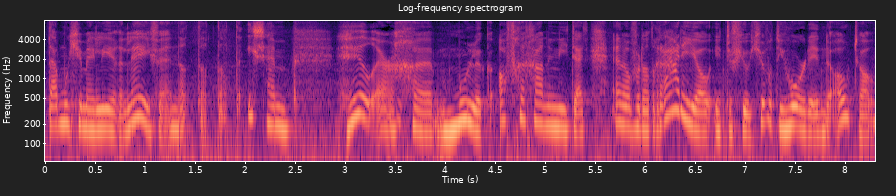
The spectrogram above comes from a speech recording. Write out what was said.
daar moet je mee leren leven. En dat, dat, dat is hem heel erg uh, moeilijk afgegaan in die tijd. En over dat radio-interviewtje, wat hij hoorde in de auto.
